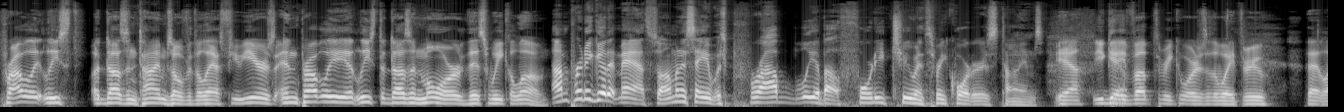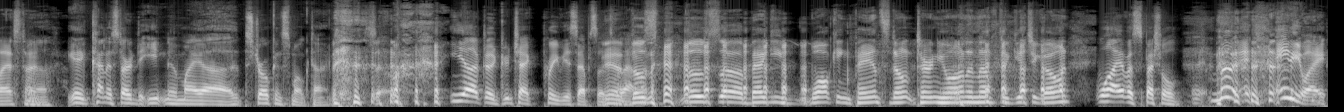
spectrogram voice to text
probably at least a dozen times over the last few years, and probably at least a dozen more this week alone. I'm pretty good at math, so I'm going to say it was probably about 42 and three quarters times. Yeah, you gave up three quarters of the way through that last time. It kind of started to eat into my uh, stroke and smoke time. So you'll have to check previous episodes yeah, that those those uh, baggy walking pants don't turn you on enough to get you going. Well, I have a special. anyway,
